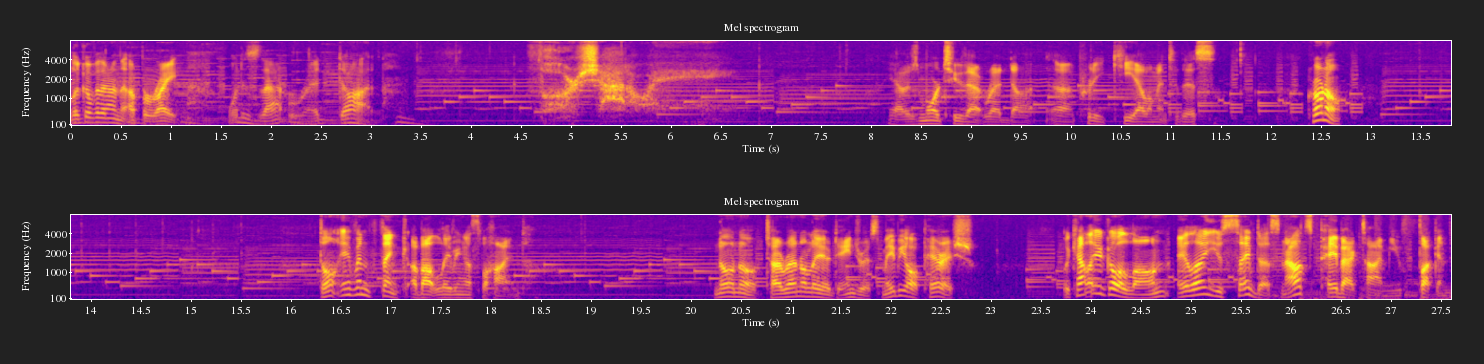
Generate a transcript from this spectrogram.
Look over there on the upper right. What is that red dot? Yeah, there's more to that red dot. Uh, pretty key element to this. Chrono! Don't even think about leaving us behind. No, no, Tyranno Lair dangerous. Maybe I'll perish. We can't let you go alone. Ayla, you saved us. Now it's payback time, you fucking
